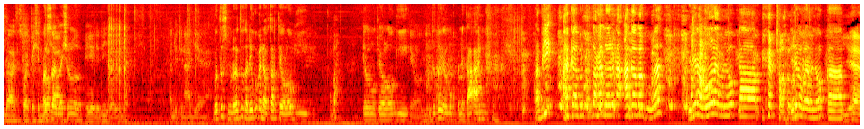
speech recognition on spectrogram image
udah sesuai passion Oh, gua sesuai kan. passion lo. Iya, jadi ya udah. Lanjutin aja. Gue tuh sebenarnya tuh tadi gue pengen daftar teologi. Apa? Ilmu teologi. Teologi. Itu tuh ilmu kependetaan. Tapi agak bertentangan dengan agama gua. Jadi nggak boleh menyokap. Jadi nggak boleh menyokap. Iya.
